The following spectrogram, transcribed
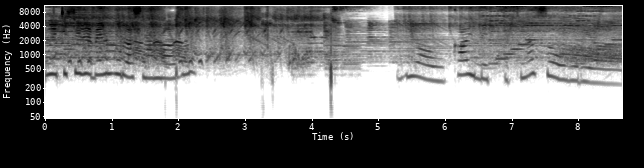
Bu ikisiyle benim uğraşmam lazım. Ya kaybettik. Nasıl olur ya?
